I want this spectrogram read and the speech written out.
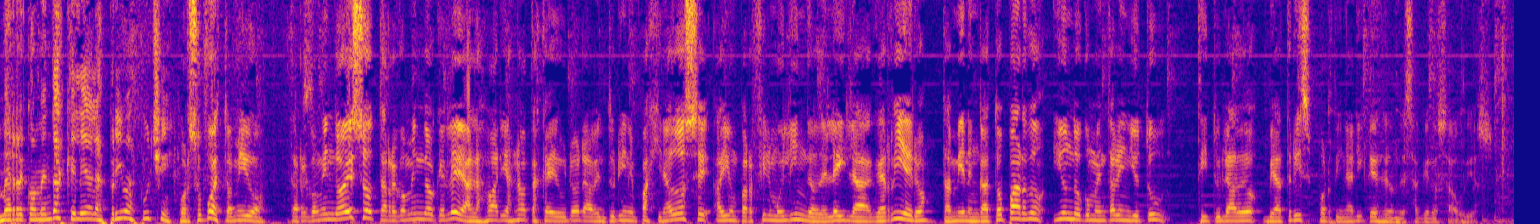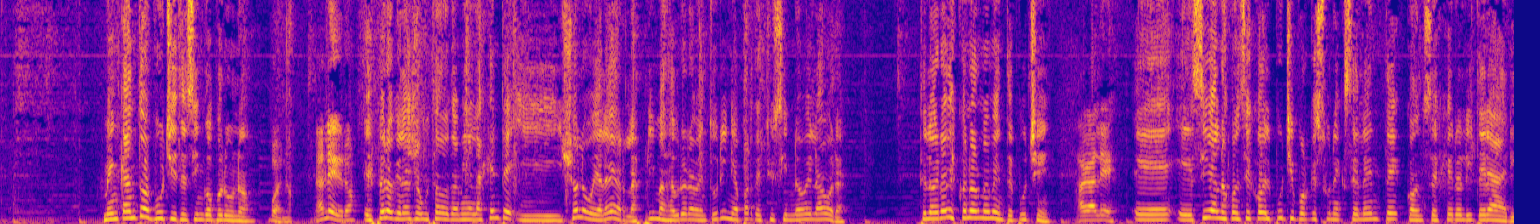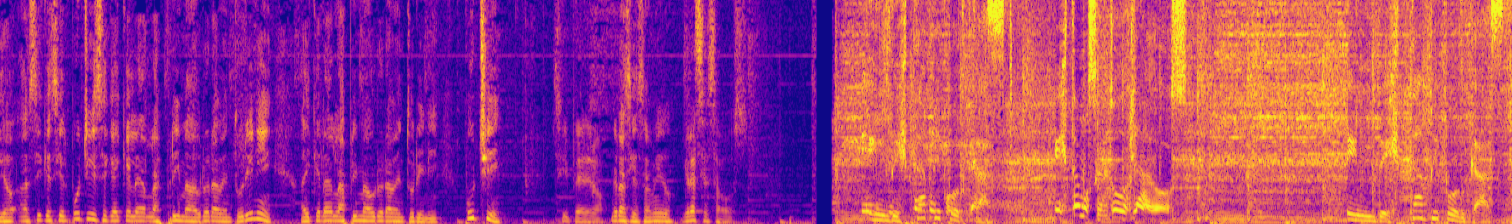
¿Me recomendás que lea las primas, Puchi? Por supuesto, amigo. Te recomiendo eso. Te recomiendo que leas las varias notas que hay de Aurora Venturini en página 12. Hay un perfil muy lindo de Leila Guerriero, también en Gato Pardo, y un documental en YouTube titulado Beatriz Portinari, que es de donde saqué los audios. Me encantó, Puchi, este 5x1. Bueno, me alegro. Espero que le haya gustado también a la gente y yo lo voy a leer, Las primas de Aurora Venturini, aparte estoy sin novela ahora. Te lo agradezco enormemente, Puchi. Hágale. Eh, eh, sigan los consejos del Puchi porque es un excelente consejero literario. Así que si el Puchi dice que hay que leer las primas de Aurora Venturini, hay que leer las primas de Aurora Venturini. Puchi, Sí, Pedro. gracias, amigo. Gracias a vos. El Destape Podcast. Estamos en todos lados. El Destape Podcast.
